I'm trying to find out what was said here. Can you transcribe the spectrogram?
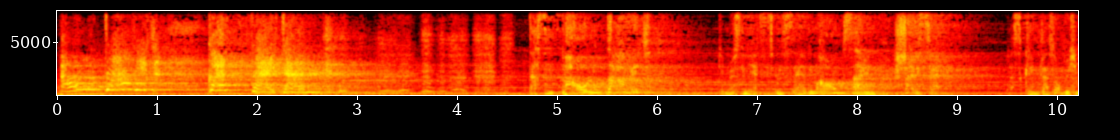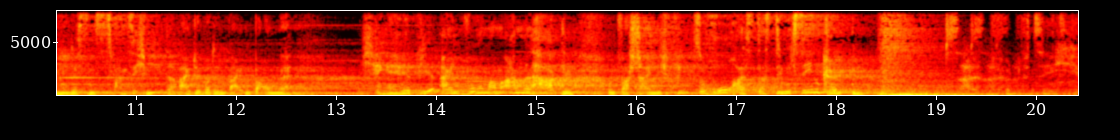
Paul und David, Gott sei Dank. Das sind Paul und David. Die müssen jetzt im selben Raum sein. Scheiße. Das klingt, als ob ich mindestens 20 Meter weit über den beiden baumle. Ich hänge hier wie ein Wurm am Angelhaken und wahrscheinlich viel zu hoch, als dass die mich sehen könnten. Psalm 50,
